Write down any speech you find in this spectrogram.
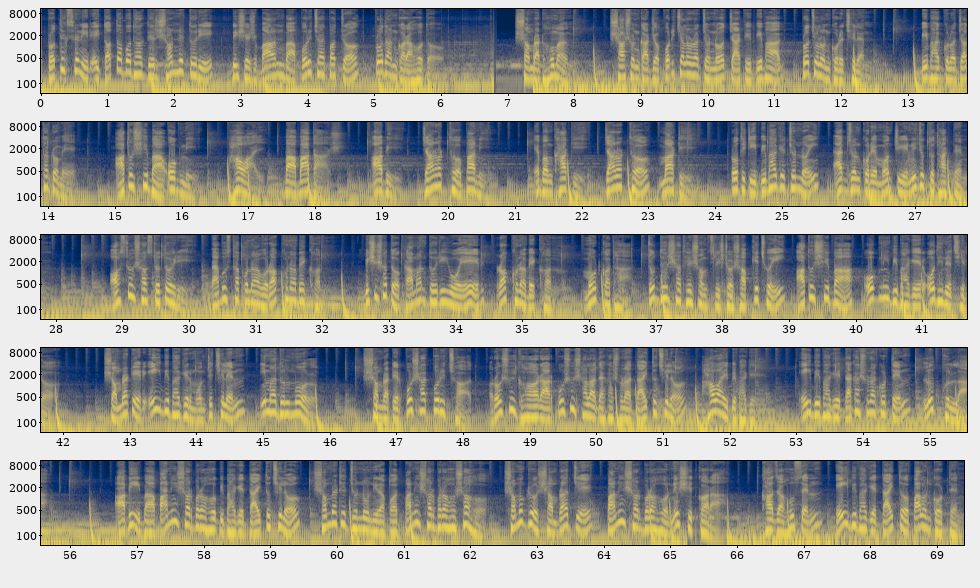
প্রত্যেক শ্রেণির এই তত্ত্বাবধায়কদের স্বর্ণের তৈরি বিশেষ বান বা পরিচয়পত্র প্রদান করা হতো। সম্রাট হুমায়ুন শাসন কার্য পরিচালনার জন্য চারটি বিভাগ প্রচলন করেছিলেন। বিভাগগুলো যথাক্রমে আতসী বা অগ্নি, হাওয়াই বা বাতাস, আবি, যার অর্থ পানি, এবং খাকি, যার অর্থ মাটি। প্রতিটি বিভাগের জন্যই একজন করে মন্ত্রী নিযুক্ত থাকতেন। অস্ত্রশস্ত্র তৈরি, ব্যবস্থাপনা ও রক্ষণাবেক্ষণ, বিশেষত কামান তৈরি ও এর রক্ষণাবেক্ষণ, মোট কথা, যুদ্ধের সাথে সংশ্লিষ্ট সবকিছুই আতসী বা অগ্নি বিভাগের অধীনে ছিল। সম্রাটের এই বিভাগের মন্ত্রী ছিলেন ইমাদুল মোল। সম্রাটের পোশাক পরিচ্ছদ রসুই ঘর আর পশুশালা দেখাশোনার দায়িত্ব ছিল হাওয়াই বিভাগে। এই বিভাগের দেখাশোনা করতেন লুৎফুল্লাহ। আবি বা পানি সরবরাহ বিভাগের দায়িত্ব ছিল সম্রাটের জন্য নিরাপদ পানি সরবরাহ সহ সমগ্র সাম্রাজ্যে পানি সরবরাহ নিশ্চিত করা। খাজা হুসেন এই বিভাগের দায়িত্ব পালন করতেন।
